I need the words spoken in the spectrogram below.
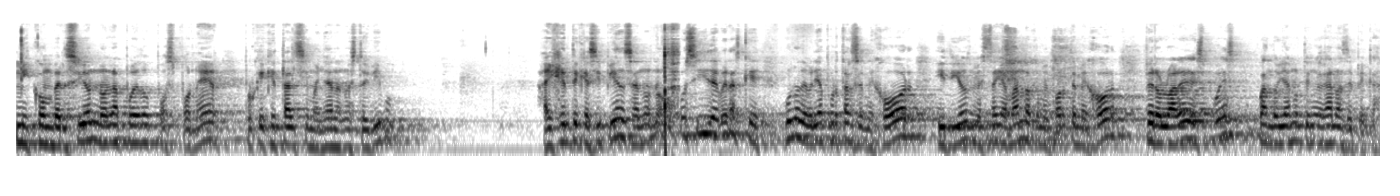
Mi conversión no la puedo posponer, porque qué tal si mañana no estoy vivo. Hay gente que así piensa, no, no, pues sí, de veras que uno debería portarse mejor y Dios me está llamando a que me porte mejor, pero lo haré después cuando ya no tenga ganas de pecar.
